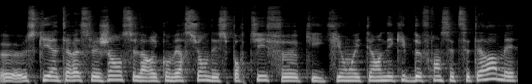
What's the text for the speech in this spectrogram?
euh, ce qui intéresse les gens, c'est la reconversion des sportifs euh, qui, qui, ont été en équipe de France, etc. Mais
